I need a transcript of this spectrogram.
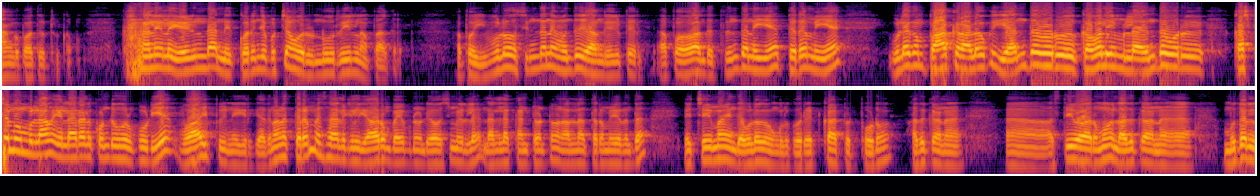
நாங்கள் பார்த்துட்டு இருக்கோம். காலையில் எழுந்தால் குறைஞ்சபட்சம் ஒரு நூறு ரீல் நான் பார்க்குறேன். அப்போ இவ்வளோ சிந்தனை வந்து அங்ககிட்ட இருக்குது அப்போ அந்த சிந்தனையை திறமையை உலகம் பார்க்குற அளவுக்கு எந்த ஒரு கவலையும் இல்லை எந்த ஒரு கஷ்டமும் இல்லாமல் எல்லாராலும் கொண்டு வரக்கூடிய வாய்ப்பு இன்னைக்கு இருக்குது அதனால திறமைசாலிகள் யாரும் பயப்பட வேண்டிய அவசியமே இல்லை. நல்ல கண்டென்ட்டும் நல்ல திறமை இருந்தால் நிச்சயமாக இந்த உலகம் உங்களுக்கு ஒரு ரெட் கார்பெட் போடும். அதுக்கான அஸ்திவாரமும் இல்லை அதுக்கான முதல்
